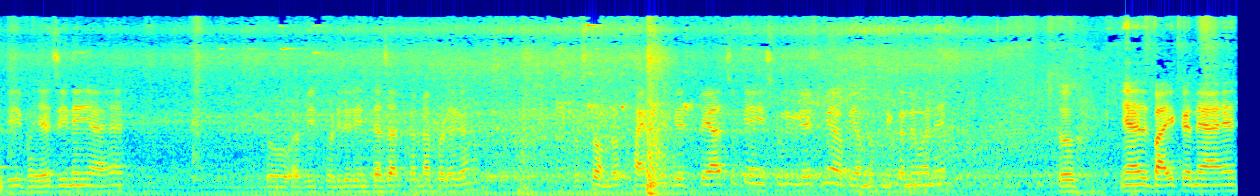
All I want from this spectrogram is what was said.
अभी भैया जी नहीं आए हैं तो अभी थोड़ी देर इंतज़ार करना पड़ेगा। दोस्तों, हम लोग फाइनली गेट पे आ चुके हैं स्कूल के गेट में। अभी हम लोग निकलने वाले हैं। तो यहाँ बाइक करने आए हैं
